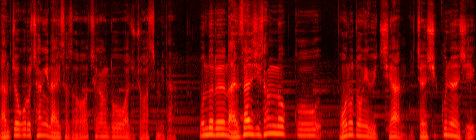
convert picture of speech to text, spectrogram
남쪽으로 창이 나 있어서 채광도 아주 좋았습니다. 오늘은 안산시 상록구 번호동에 위치한 2019년식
